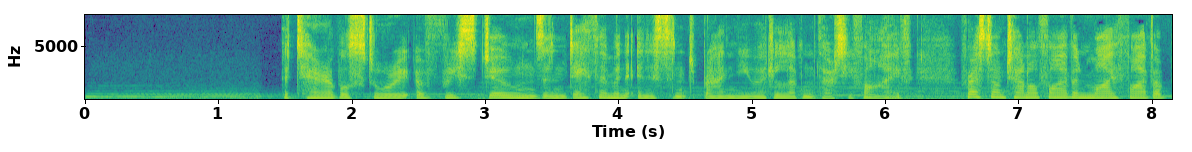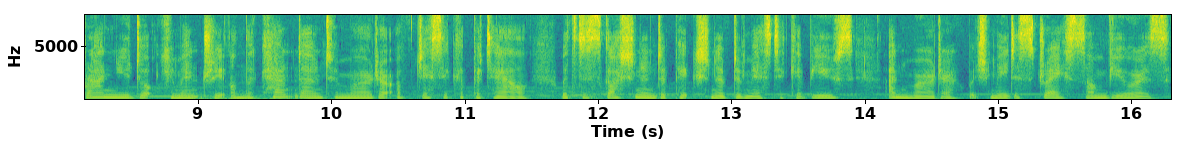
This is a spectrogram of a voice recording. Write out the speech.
The terrible story of Rhys Jones and Death of an Innocent, brand new at 11.35. First on Channel 5 and My 5, a brand new documentary on the countdown to murder of Jessica Patel, with discussion and depiction of domestic abuse and murder, which may distress some viewers.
